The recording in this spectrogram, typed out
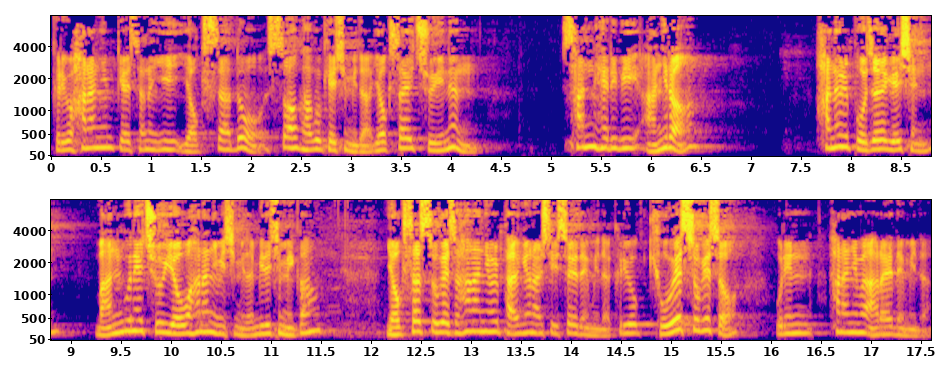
그리고 하나님께서는 이 역사도 써가고 계십니다. 역사의 주인은 산해립이 아니라 하늘 보좌에 계신 만군의 주 여호와 하나님이십니다. 믿으십니까? 역사 속에서 하나님을 발견할 수 있어야 됩니다. 그리고 교회 속에서 우리는 하나님을 알아야 됩니다.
